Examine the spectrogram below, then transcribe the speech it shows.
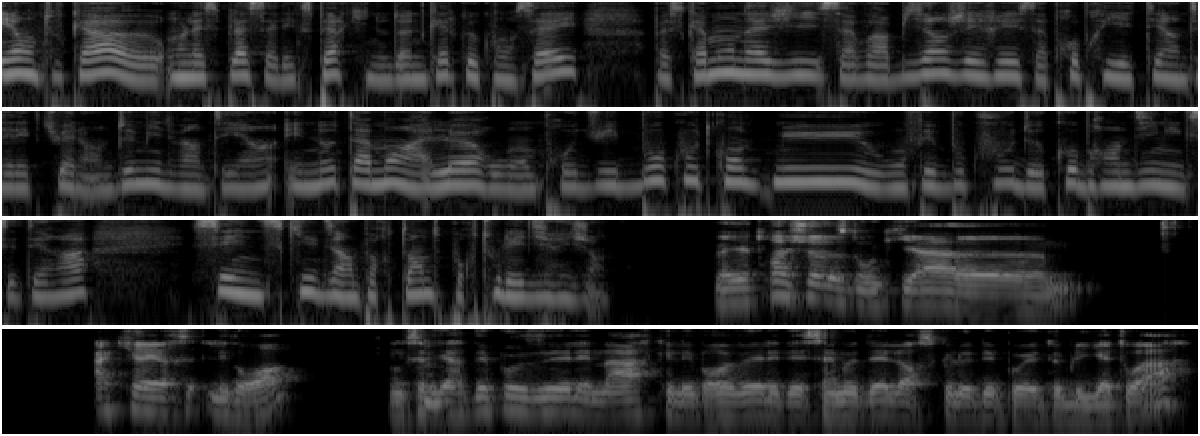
Et en tout cas, euh, on laisse place à l'expert qui nous donne quelques conseils, parce qu'à mon avis, savoir bien gérer sa propriété intellectuelle en 2021, et notamment à l'heure où on produit beaucoup de contenu, où on fait beaucoup de co-branding, etc., c'est une skill importante pour tous les dirigeants. Bah, il y a trois choses. Donc, il y a euh, acquérir les droits. Donc, ça veut mmh. dire déposer les marques, les brevets, les dessins modèles lorsque le dépôt est obligatoire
